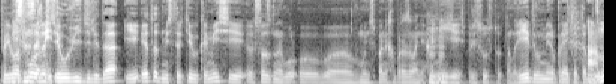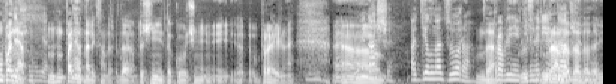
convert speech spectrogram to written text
При возможности увидели, да, и это административные комиссии э, созданы в, в- в муниципальных образованиях, Мгм. они есть, присутствуют, там рейдовые мероприятия, это А, будут. ну понятно. Понятно, Александр. Да, уточнение такое очень э, правильное. Ну, и А, наши. Отдел надзора, да. управление ветеринарии. да, да, да, да, да. Да.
